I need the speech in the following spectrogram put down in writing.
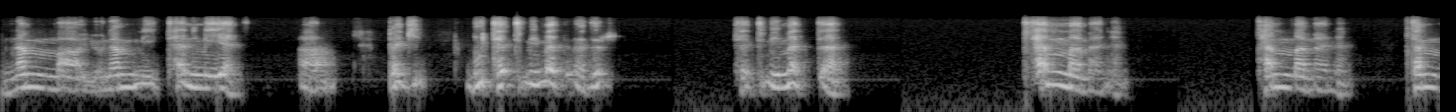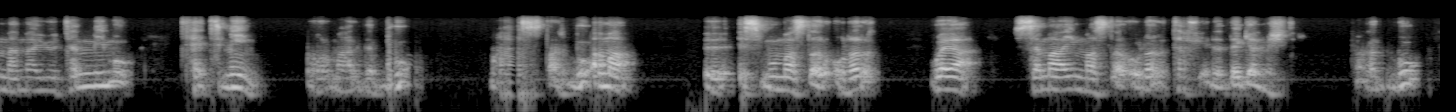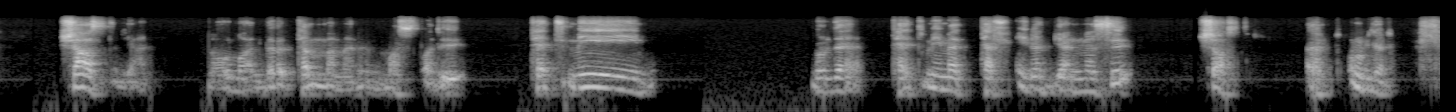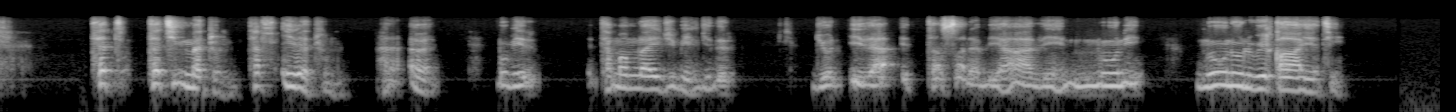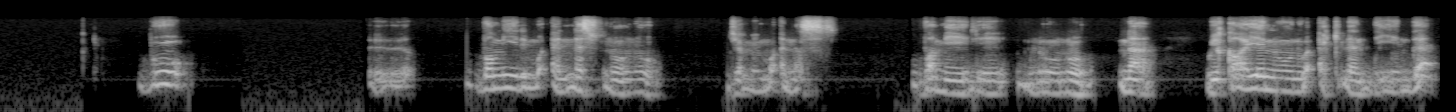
Nemma, yünemmi, tenmiyet. Ha. Peki bu tetmimet nedir? Tetmimet de temmemenin temmemenin temmeme yütemmimu tetmim normalde bu mastar bu ama e, ismu mastar olarak veya semai mastar olarak tefhile de gelmiştir. Fakat bu şazdır yani. Normalde temmemenin mastarı tetmim. Burada tetmime tef'ile gelmesi şazdır. Evet onu bilelim. Tet, tetimmetun, tef'iletun. Evet. Bu bir tamamlayıcı bilgidir. Diyor İza ittasala bihâzihin nuni nunul vikayeti. Bu e, damiri müennes nunu cemi müennes damiri nunu na vikaye nunu eklendiğinde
